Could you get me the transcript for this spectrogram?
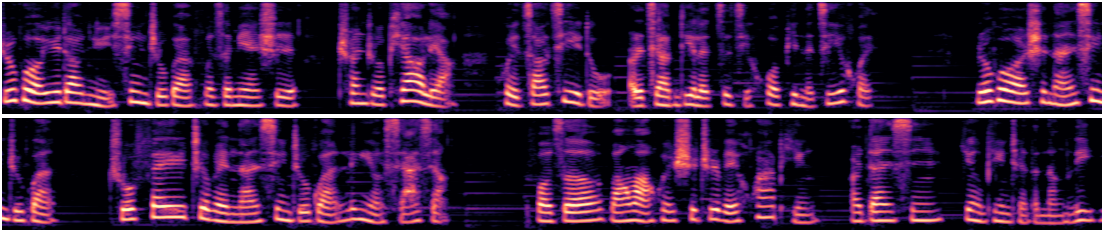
如果遇到女性主管负责面试，穿着漂亮会遭嫉妒而降低了自己获聘的机会。如果是男性主管，除非这位男性主管另有遐想，否则往往会视之为花瓶。而担心应聘者的能力，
